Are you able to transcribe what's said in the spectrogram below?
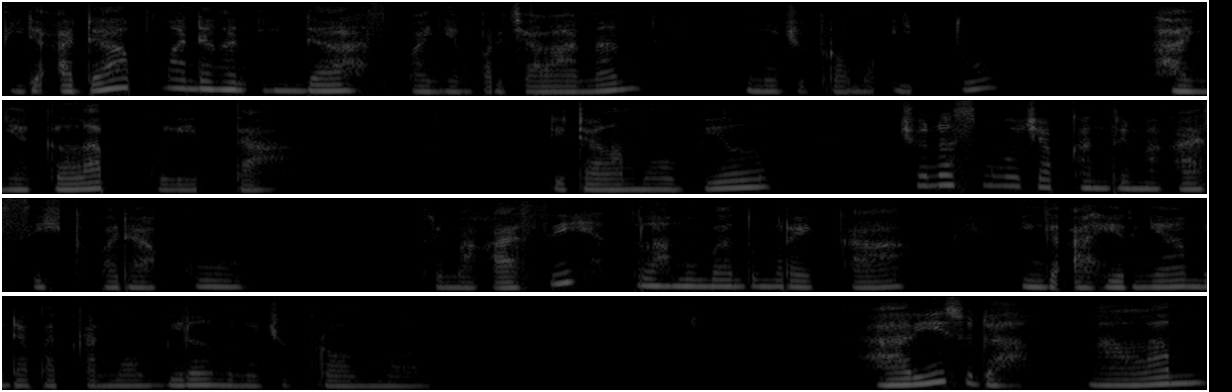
Tidak ada pemandangan indah sepanjang perjalanan menuju promo itu, hanya gelap gulita. Di dalam mobil, Jonas mengucapkan terima kasih kepadaku. Terima kasih telah membantu mereka hingga akhirnya mendapatkan mobil menuju promo. Hari sudah malam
